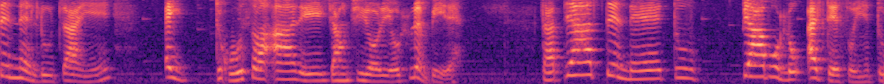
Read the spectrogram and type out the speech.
တဲ့နဲ့လူကြရင်အဲ့တကိုးစွမ်းအားတွေရောင်ကြည်တော်တွေကိုလွှင့်ပေးတယ်ဒါပြတဲ့နဲ့သူပြဖို့လိုအပ်တယ်ဆိုရင်သူ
